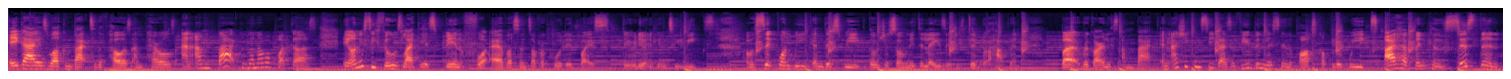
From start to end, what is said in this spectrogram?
Hey guys, welcome back to the Pearls and Perils, and I'm back with another podcast. It honestly feels like it's been forever since I've recorded, but it's really only been two weeks. I was sick one week, and this week there was just so many delays, it just did not happen. But regardless, I'm back. And as you can see, guys, if you've been listening the past couple of weeks, I have been consistent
